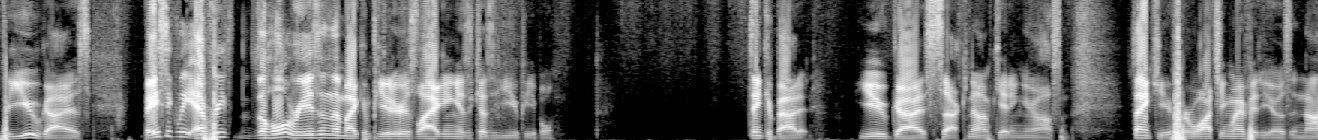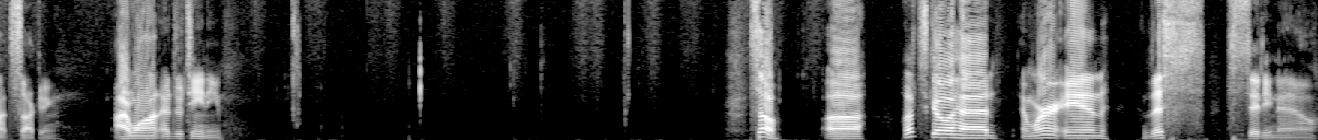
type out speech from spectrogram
for you guys. Basically, every the whole reason that my computer is lagging is because of you people. Think about it. You guys suck. No, I'm kidding. You're awesome. Thank you for watching my videos and not sucking. I want a Dratini. So, uh, let's go ahead, and we're in this city now.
